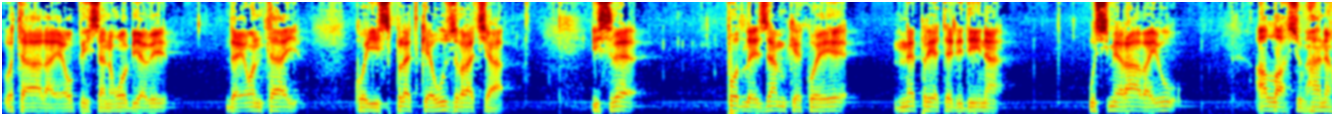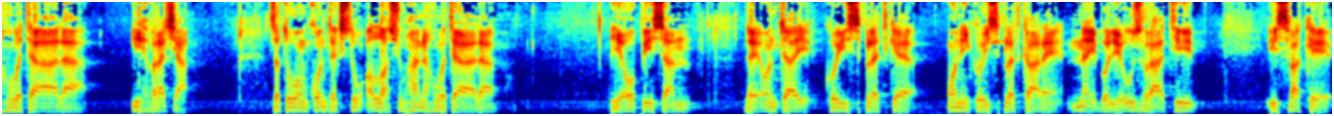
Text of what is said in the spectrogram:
wa ta'ala je opisan u objavi da je on taj koji spletke uzvraća i sve podle zamke koje neprijatelji dina usmjeravaju Allah subhanahu wa ta'ala ih vraća zato u ovom kontekstu Allah subhanahu wa ta'ala je opisan da je on taj koji spletke oni koji spletkare najbolje uzvrati i svake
